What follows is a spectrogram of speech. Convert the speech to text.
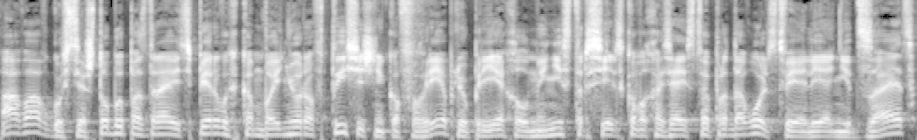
А в августе, чтобы поздравить первых комбайнеров-тысячников, в Реплю приехал министр сельского хозяйства и продовольствия Леонид Заяц.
